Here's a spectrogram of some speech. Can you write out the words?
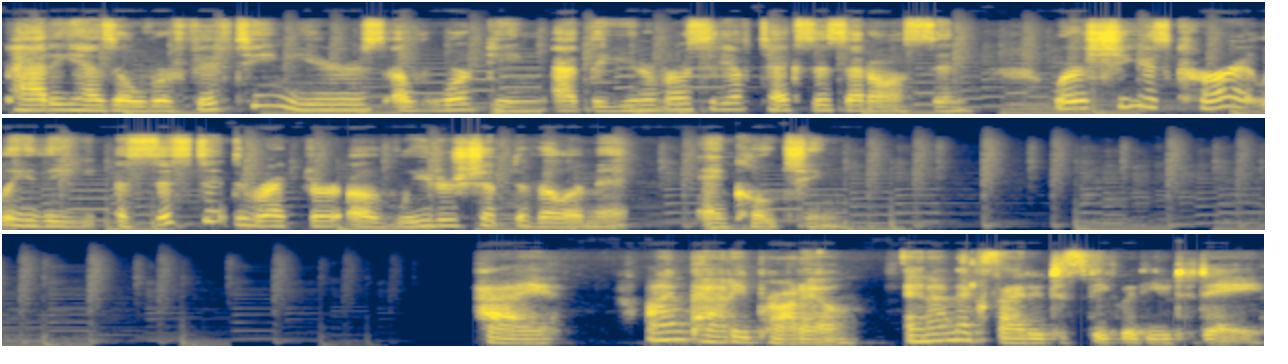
Patty has over 15 years of working at the University of Texas at Austin, where she is currently the Assistant Director of Leadership Development and Coaching. Hi, I'm Patty Prado, and I'm excited to speak with you today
